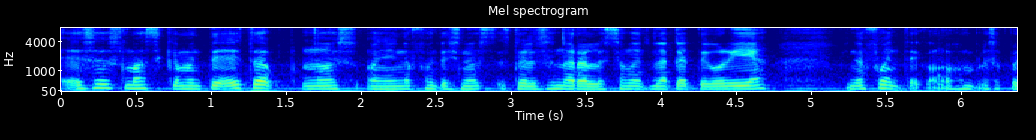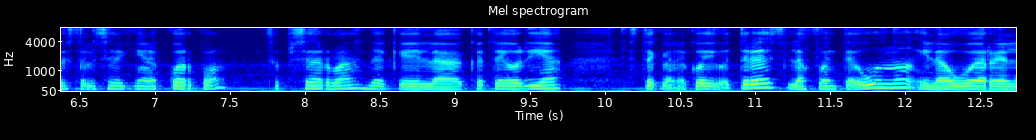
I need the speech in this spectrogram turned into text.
eso es básicamente, esta no es añadir una fuente, sino establecer una relación entre una categoría y una fuente. Como ejemplo se puede establecer aquí en el cuerpo, se observa de que la categoría está con el código 3, la fuente 1 y la URL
